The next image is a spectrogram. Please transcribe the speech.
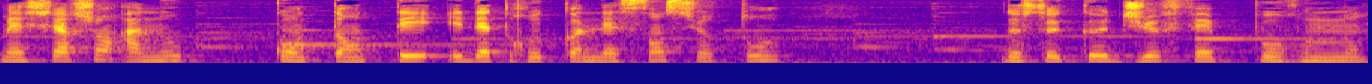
mais cherchons à nous contenter et d'être reconnaissants surtout de ce que Dieu fait pour nous.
